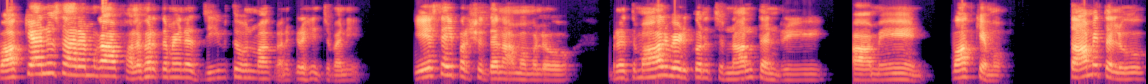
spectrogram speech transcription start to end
వాక్యానుసారంగా ఫలభరితమైన జీవితం మాకు అనుగ్రహించమని ఏసై పరిశుద్ధ నామములో బ్రతిమాలు వేడుకొనుచున్నాను తండ్రి. ఆమెన్. వాక్యము. సామెతలు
